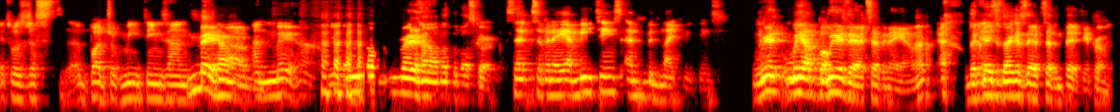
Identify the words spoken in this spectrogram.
it was just a bunch of meetings and mayhem and mayhem. Yeah. Mayhem at the Busker. 7 a.m. meetings and midnight meetings. We're we are we're there at 7 a.m. Huh? The yes. creative director's there at 7:30. I promise.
